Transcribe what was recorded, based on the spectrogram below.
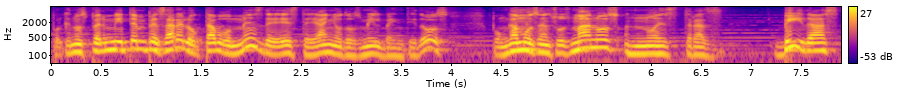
porque nos permite empezar el octavo mes de este año 2022. Pongamos en sus manos nuestras vidas,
